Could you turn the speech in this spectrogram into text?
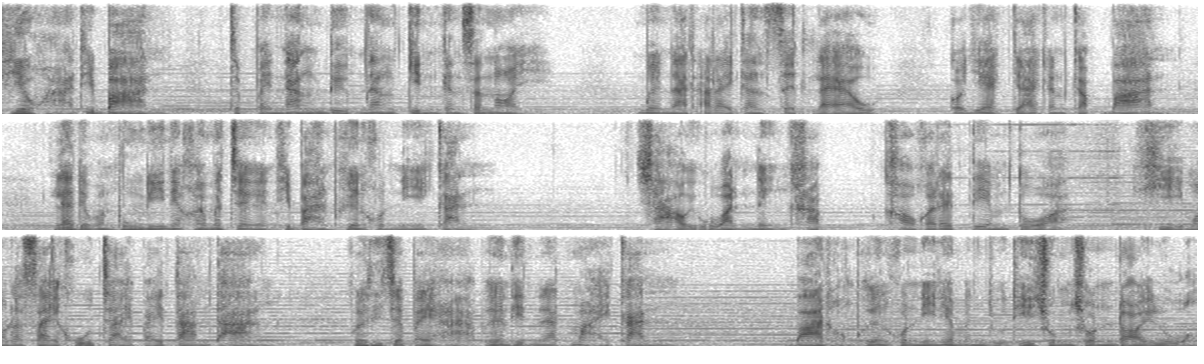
เที่ยวหาที่บ้าน จะไปนั่งดื่มนั่งกินกันซะหน่อย เมื่อนัดอะไรกันเสร็จแล้ว ก็แยกย้ายกันกลับบ้าน และเดี๋ยววันพรุ่งนี้เนี่ยค่อยมาเจอกันที่บ้านเพื่อนคนนี้กันเช้าอีกวันหนึ่งครับ เขาก็ได้เตรียมตัวขี่มอเตอร์ไซค์คู่ใจไปตามทาง เพื่อที่จะไปหาเพื่อนที่นัดหมายกัน บ้านของเพื่อนคนนี้เนี่ยมันอยู่ที่ชุมชนดอยหลวง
